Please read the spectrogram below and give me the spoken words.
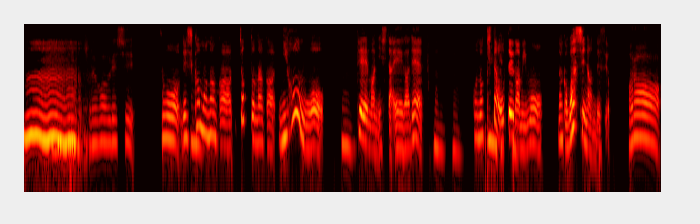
うんううんんそれは嬉しい。そう。で、しかもなんか、ちょっとなんか、日本をうん。テーマにした映画で、うん。うん。この来たお手紙も、なんか和紙なんですよ。あら ー、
